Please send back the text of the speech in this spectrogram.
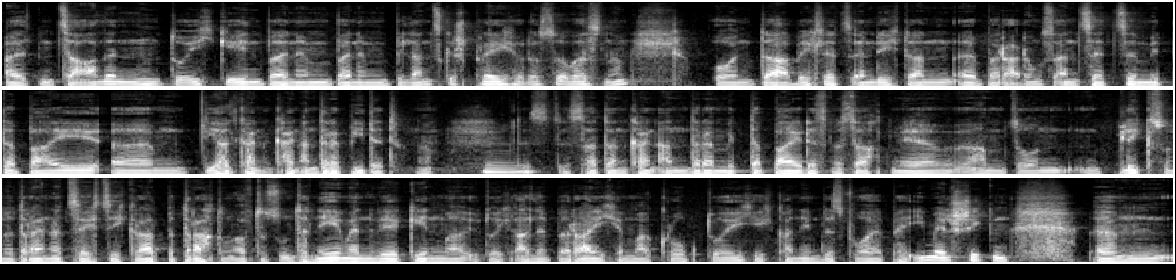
alten Zahlen durchgehen bei einem, bei einem Bilanzgespräch oder sowas. Ne? Und da habe ich letztendlich dann äh, Beratungsansätze mit dabei, ähm, die halt kein, kein anderer bietet. Ne? Mhm. Das, das hat dann kein anderer mit dabei, dass man sagt, wir haben so einen Blick, so eine 360-Grad-Betrachtung auf das Unternehmen. Wir gehen mal durch alle Bereiche mal grob durch. Ich kann ihm das vorher per E-Mail schicken. Ähm,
